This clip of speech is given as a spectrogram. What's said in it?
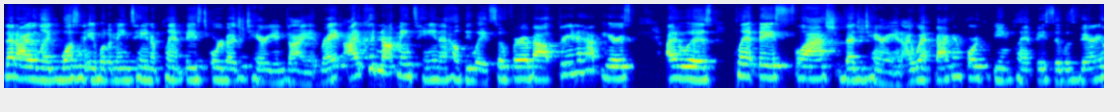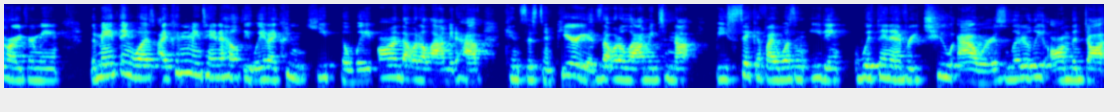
that I like wasn't able to maintain a plant based or vegetarian diet. Right? I could not maintain a healthy weight. So for about three and a half years, I was plant based slash vegetarian. I went back and forth being plant based. It was very hard for me. The main thing was I couldn't maintain a healthy weight. I couldn't keep the weight on that would allow me to have consistent periods. That would allow me to not be sick if I wasn't eating within every two hours, literally on the dot.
